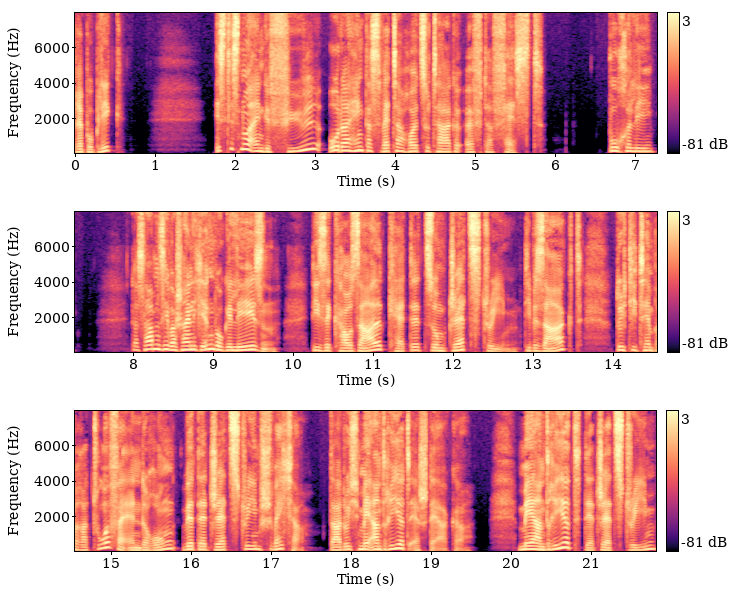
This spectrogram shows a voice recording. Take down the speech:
Republik Ist es nur ein Gefühl oder hängt das Wetter heutzutage öfter fest? Bucheli Das haben Sie wahrscheinlich irgendwo gelesen. Diese Kausalkette zum Jetstream, die besagt, durch die Temperaturveränderung wird der Jetstream schwächer. Dadurch meandriert er stärker. Meandriert der Jetstream,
